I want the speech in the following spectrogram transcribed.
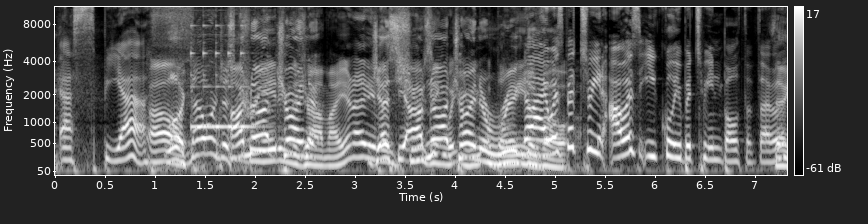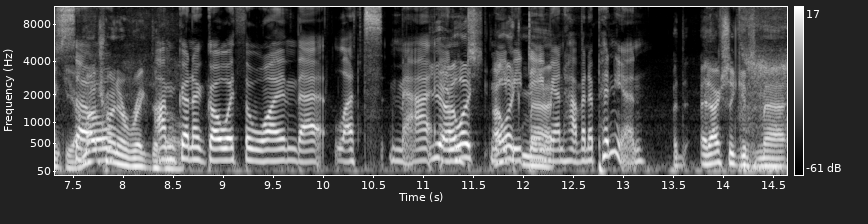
SBF. Oh, Look, now we're just I'm not creating trying the to- drama. You're not even Jesse, I'm choosing not what trying you to rig believe. no, the I was between. I was equally between both of those. Thank you. So I'm not trying to rig the I'm vote. gonna go with the one that lets Matt Yeah, I and like- I maybe like Matt. Damien have an opinion. It it actually gives Matt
